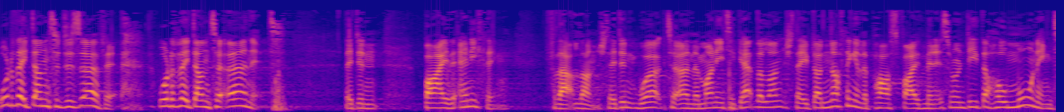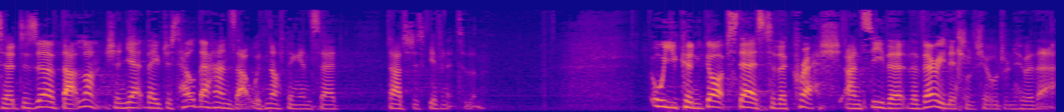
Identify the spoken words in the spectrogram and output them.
What have they done to deserve it? What have they done to earn it? They didn't buy anything for that lunch. They didn't work to earn the money to get the lunch. They've done nothing in the past five minutes or indeed the whole morning to deserve that lunch. And yet they've just held their hands out with nothing and said, Dad's just given it to them. Or you can go upstairs to the creche and see the, the very little children who are there.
